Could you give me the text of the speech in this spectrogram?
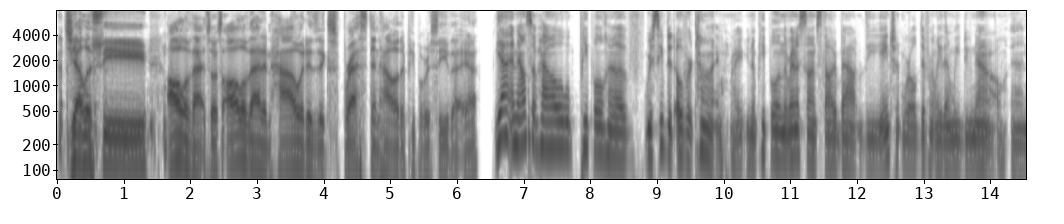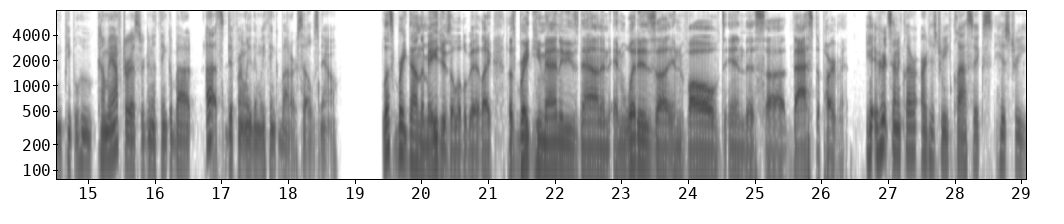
jealousy, all of that. So it's all of that and how it is expressed and how other people receive that. Yeah. Yeah, and also how people have received it over time, right? You know, people in the Renaissance thought about the ancient world differently than we do now, and people who come after us are going to think about us differently than we think about ourselves now let's break down the majors a little bit. Like, let's break humanities down and, and what is uh, involved in this uh, vast department. Here at Santa Clara, art history, classics, history,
